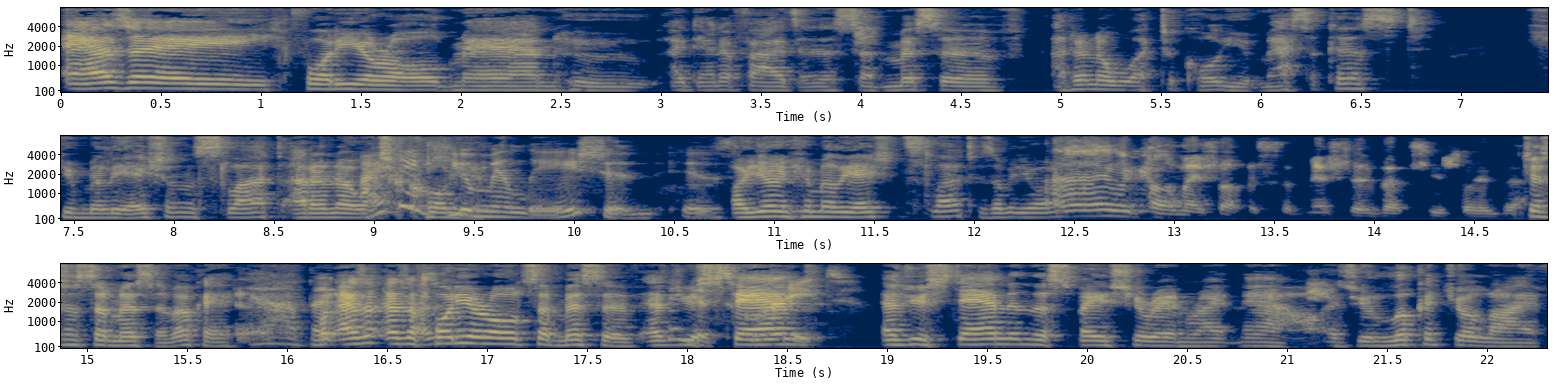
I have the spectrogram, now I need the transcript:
as a 40 year old man who identifies as a submissive, I don't know what to call you, masochist, humiliation slut. I don't know what I to think call you. humiliation is Are you a humiliation slut? Is that what you are? I would call myself a submissive. That's usually the. Just a submissive. Okay. yeah, Well, but as a, as a 40 year old submissive, as you stand great. as you stand in the space you're in right now, as you look at your life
